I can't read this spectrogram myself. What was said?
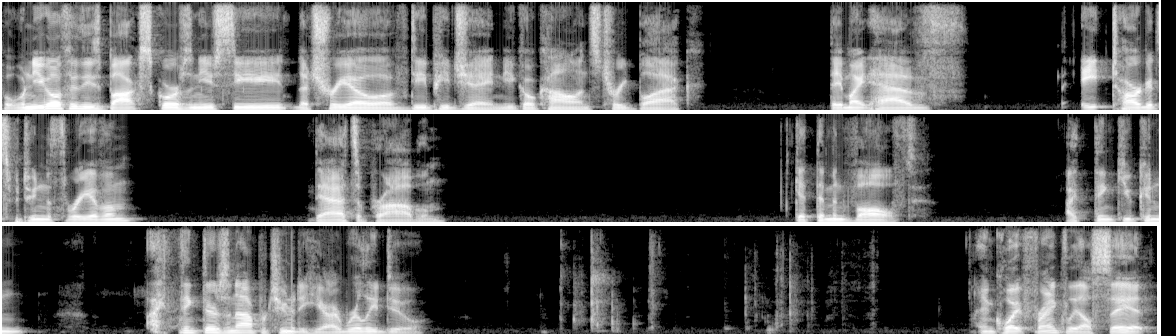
But when you go through these box scores and you see the trio of DPJ, Nico Collins, Tarik Black, they might have eight targets between the three of them. That's a problem. Get them involved. I think you can. I think there's an opportunity here. I really do. And quite frankly, I'll say it.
